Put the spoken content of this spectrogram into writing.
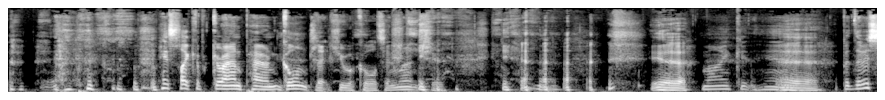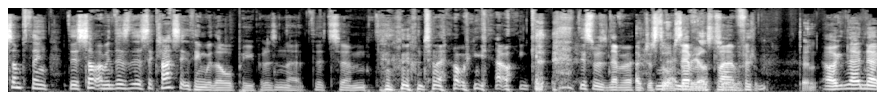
it's like a grandparent gauntlet you were caught in, weren't you? yeah, My good, yeah. yeah, But there is something. There's some. I mean, there's there's a classic thing with old people, isn't there? That um, I don't know how we, how we get. This was never. I've just thought never somebody the else plan for. from- don't- Oh no no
